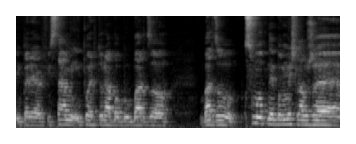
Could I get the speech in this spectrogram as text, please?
Imperial Fistami i Puerturabo był bardzo, bardzo smutny, bo myślał, że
